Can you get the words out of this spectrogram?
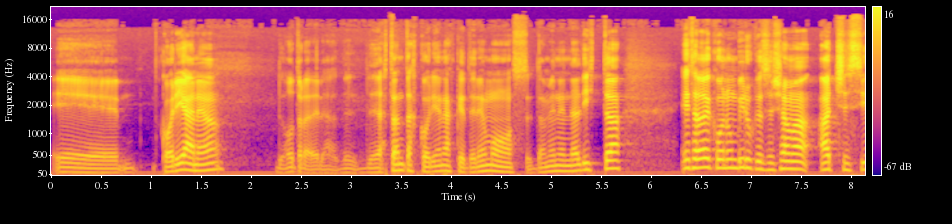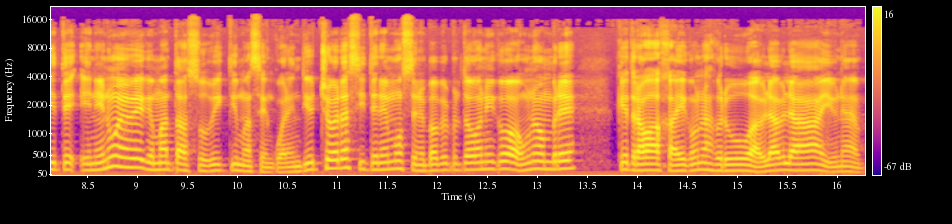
eh, coreana. Otra de, la- de- de las tantas coreanas que tenemos también en la lista. Esta vez con un virus que se llama H7N9, que mata a sus víctimas en 48 horas. Y tenemos en el papel protagónico a un hombre que trabaja ahí con unas grúas, bla, bla, y una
